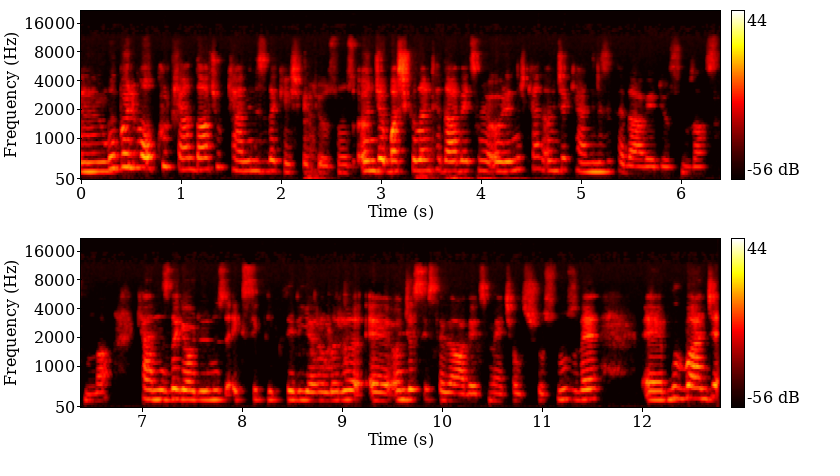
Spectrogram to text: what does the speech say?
bu bölümü okurken daha çok kendinizi de keşfediyorsunuz. Önce başkalarını tedavi etmeyi öğrenirken önce kendinizi tedavi ediyorsunuz aslında. Kendinizde gördüğünüz eksiklikleri, yaraları e, önce siz tedavi etmeye çalışıyorsunuz ve e, bu bence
